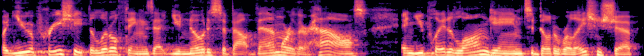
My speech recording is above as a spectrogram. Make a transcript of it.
But you appreciate the little things that you notice about them or their house, and you played a long game to build a relationship.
